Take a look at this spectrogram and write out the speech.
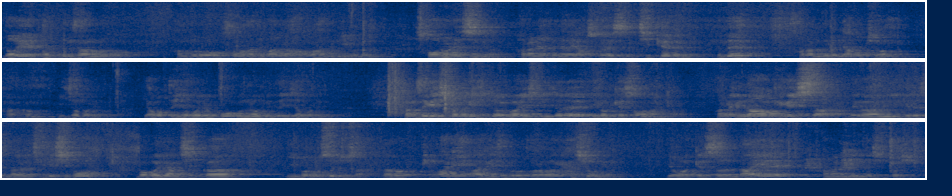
너의 발등상으로도 함부로 소원하지 말라고 하는 이유는 소원을 했으면 하나님 앞에 내가 약속을 했으면 지켜야 됩니다. 근데 사람들은 야곱처럼 가끔 잊어버립니다. 야곱도 잊어버렸고 오늘 우리도 잊어버립니다. 창세기 18장 20절과 22절에 이렇게 소원합니다. 하나님 나와 함께 계시사 내가 가는 이 길에서 나를 지키시고 먹을 양식과 입을 옷을 주사 나로 평안히 아비 집으로 돌아가게 하시오며 여호와께서 나의 하나님이 되실 것이고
